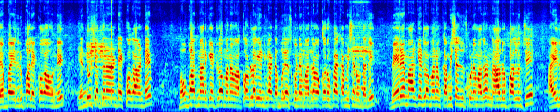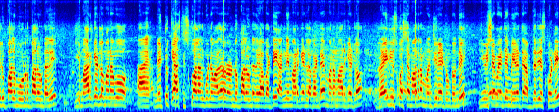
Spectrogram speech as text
డెబ్బై ఐదు రూపాయలు ఎక్కువగా ఉంది. ఎందుకు చెప్తున్నానంటే ఎక్కువగా అంటే మహబాద్ మార్కెట్లో మనం అకౌంట్లో ఇంటికా డబ్బులు వేసుకుంటే మాత్రం ఒక్క రూపాయి కమిషన్ ఉంటుంది. వేరే మార్కెట్లో మనం కమిషన్ చూసుకుంటే మాత్రం నాలుగు రూపాయల నుంచి ఐదు రూపాయలు మూడు రూపాయలు ఉంటుంది. ఈ మార్కెట్లో మనము నెట్ క్యాష్ తీసుకోవాలనుకుంటే మాత్రం రెండు రూపాయలు ఉంటుంది కాబట్టి అన్ని మార్కెట్లో కంటే మన మార్కెట్లో డ్రై తీసుకొస్తే మాత్రం మంచి రేట్ ఉంటుంది. ఈ విషయం అయితే మీరైతే అబ్జర్వ్ చేసుకోండి.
